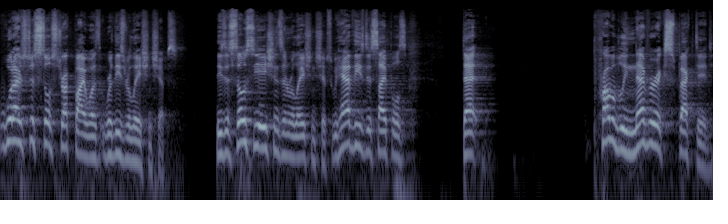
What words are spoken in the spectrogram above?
What I was just so struck by was were these relationships, these associations and relationships. We have these disciples that probably never expected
